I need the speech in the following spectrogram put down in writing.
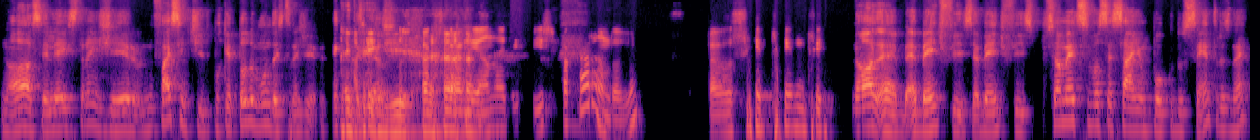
nossa, ele é estrangeiro. Não faz sentido, porque todo mundo é estrangeiro. Entendi. Australiano é difícil pra caramba, viu? Pra você entender. Nossa, é, é bem difícil, é bem difícil. Principalmente se você sair um pouco dos centros, né?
